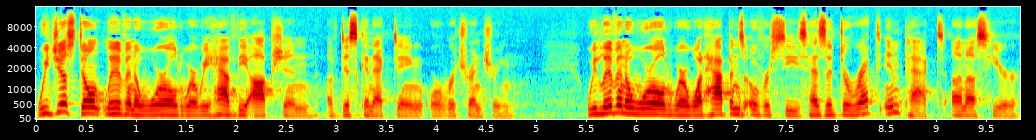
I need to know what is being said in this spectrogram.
We just don't live in a world where we have the option of disconnecting or retrenching. We live in a world where what happens overseas has a direct impact on us here.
